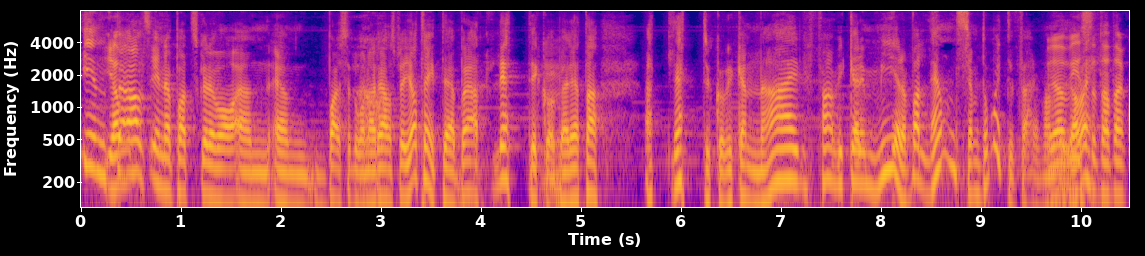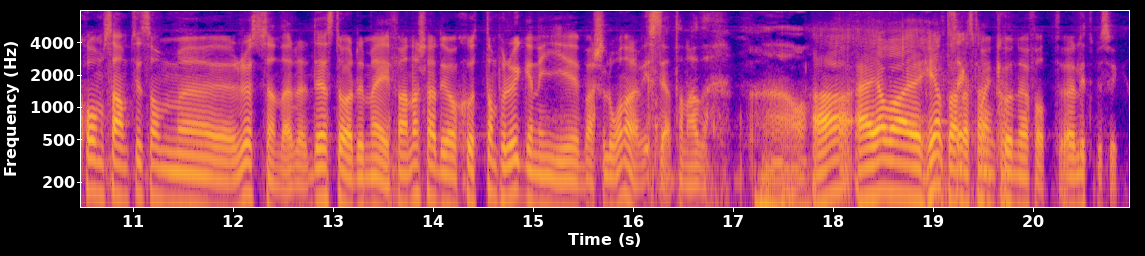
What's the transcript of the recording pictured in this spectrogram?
inte jag- alls inne på att det skulle vara en, en barcelona real Jag tänkte Atletico, börja heta Atletico, vilka, nej, fan vilka är det mer? Valencia, men de har inte värvat. Jag visste att han kom samtidigt som uh, ryssen där. Det störde mig, för annars hade jag 17 på ryggen i Barcelona, visste jag att han hade. Ja. Ja, jag var helt andra Sex poäng tankar. kunde jag fått, jag är lite besviken.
